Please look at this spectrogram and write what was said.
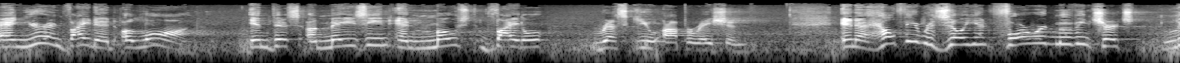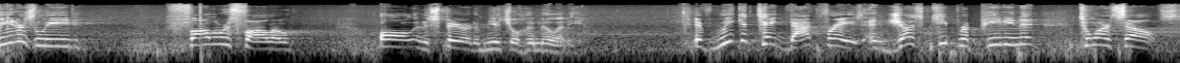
And you're invited along in this amazing and most vital rescue operation. In a healthy, resilient, forward moving church, leaders lead, followers follow, all in a spirit of mutual humility. If we could take that phrase and just keep repeating it to ourselves,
